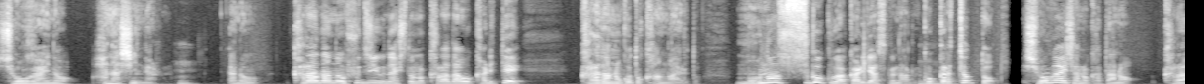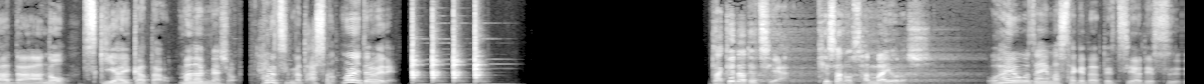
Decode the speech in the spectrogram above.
障害の話になる。うん、あの、体の不自由な人の体を借りて、体のこと考えると、ものすごくわかりやすくなる。ここからちょっと、障害者の方の体の付き合い方を学びましょう。これ次また明日のもらいたの上で。武田鉄矢、今朝の三枚おろし。おはようございます。武田哲也です。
